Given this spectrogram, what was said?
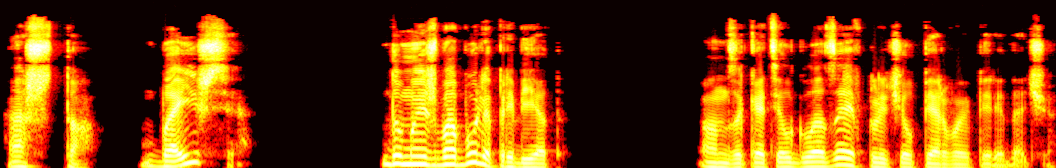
«А что, боишься? Думаешь, бабуля прибьет?» Он закатил глаза и включил первую передачу.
